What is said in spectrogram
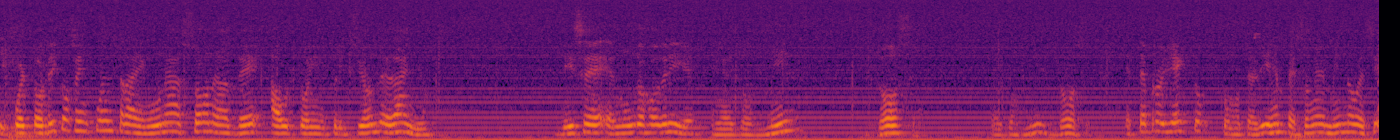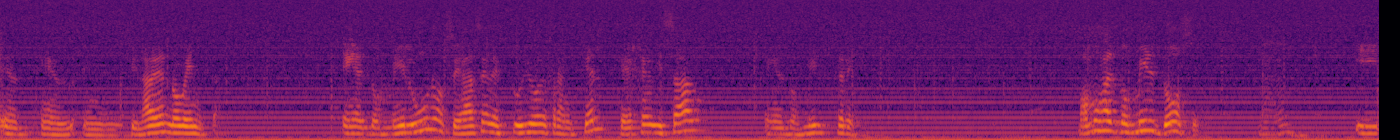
Y Puerto Rico se encuentra en una zona de autoinflicción de daño, dice el Mundo Rodríguez, en el 2012. El 2012. Este proyecto, como te dije, empezó en el, 1900, en, finales del 90 en el 2001 se hace el estudio de Frankel, que es revisado en el 2003. Vamos al 2012. Y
